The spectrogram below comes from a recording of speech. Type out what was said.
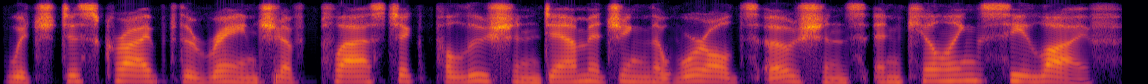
which described the range of plastic pollution damaging the world's oceans and killing sea life.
